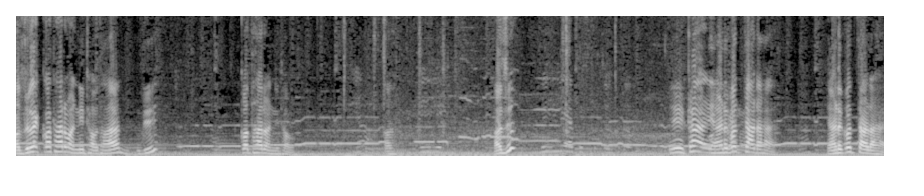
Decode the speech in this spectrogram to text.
हजुरलाई कथार भन्ने ठाउँ थाहा दिदी? कथार भन्ने ठाउँ। हजुर? ए कहाँ? यहाँबाट कति टाढा खा? यहाँबाट कति टाढा खा?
